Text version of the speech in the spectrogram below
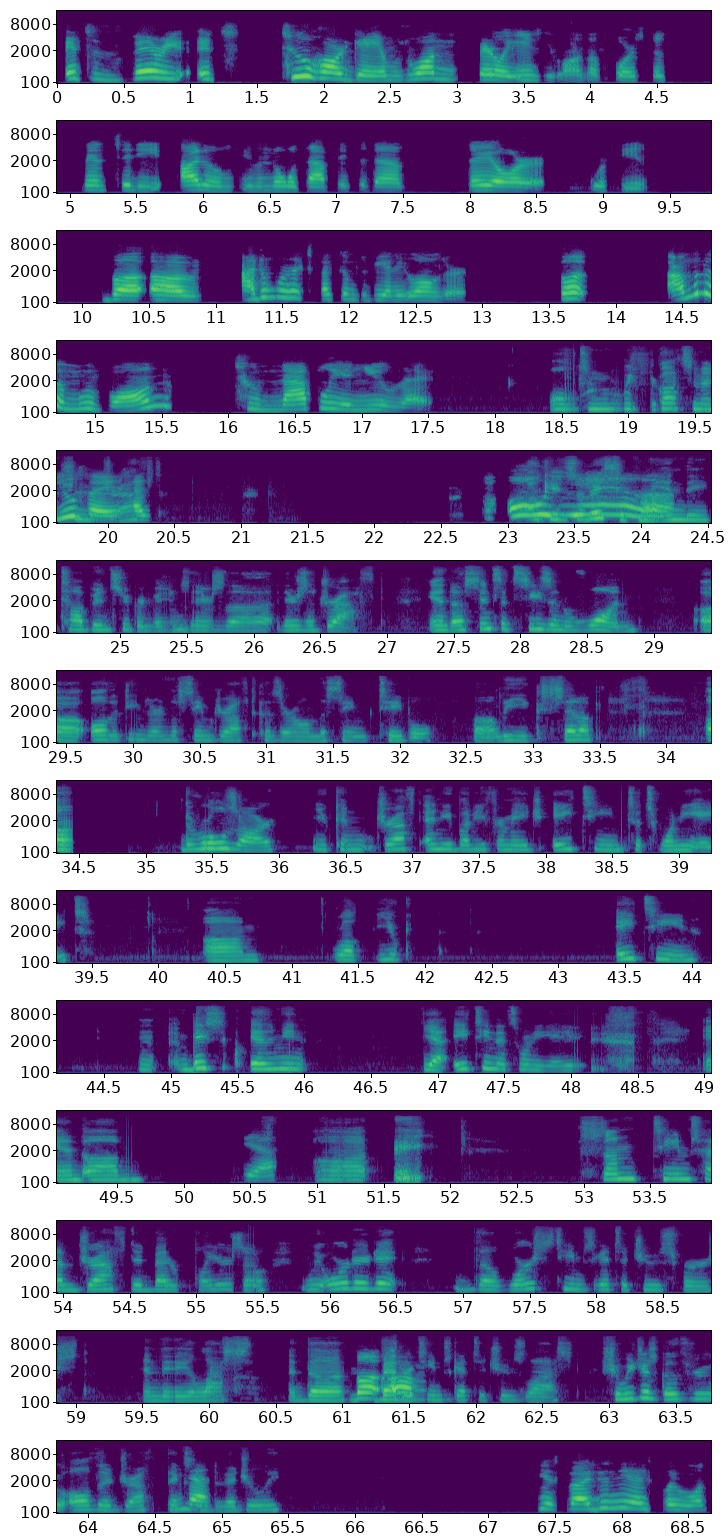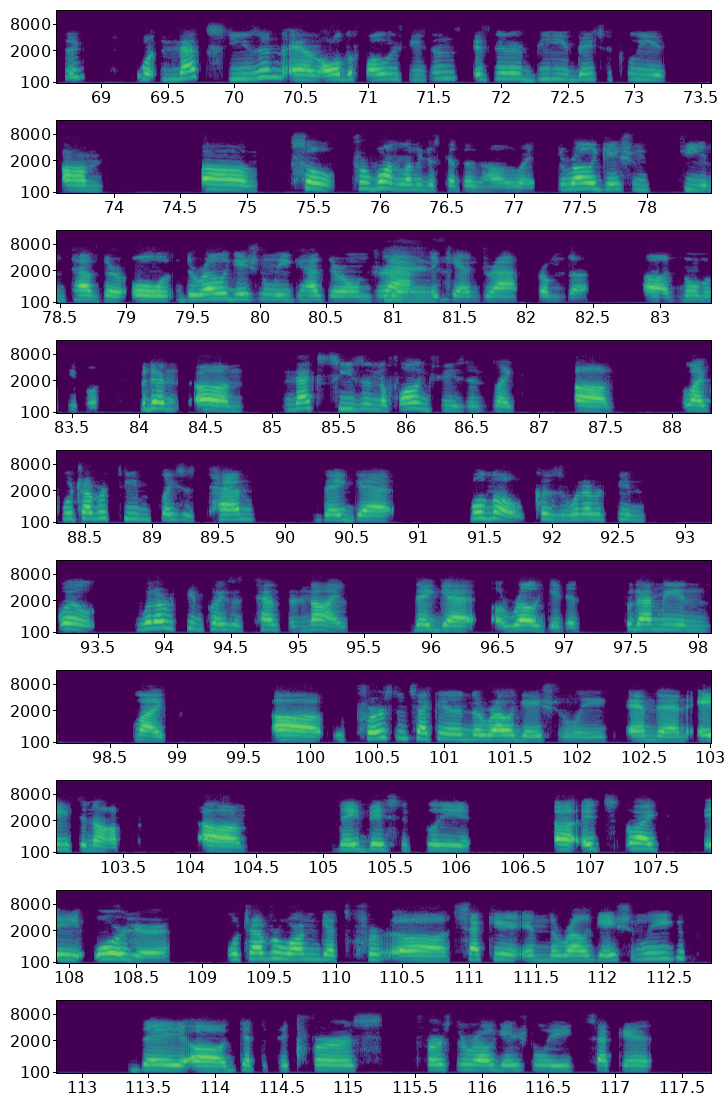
it's very it's two hard games. One fairly easy one, of course, because Man City. I don't even know what's happening to them. They are working, but um, I don't really expect them to be any longer. But I'm gonna move on to Napoli and Juve. Altin, we forgot to mention Juve the draft. has- Oh okay, so basically in the top and super divisions, there's a there's a draft, and uh, since it's season one, uh, all the teams are in the same draft because they're on the same table uh, league setup. Uh, the rules are you can draft anybody from age 18 to 28. Um, well, you 18, n- basically, I mean, yeah, 18 to 28, and um, yeah. uh, some teams have drafted better players, so we ordered it. The worst teams get to choose first, and the last, the But, better um, teams get to choose last. Should we just go through all the draft picks Yes. individually? Yes, but I do need to explain one thing. What next season and all the following seasons is gonna be basically um um so for one, let me just get this out of the way. The relegation teams have their own the relegation league has their own draft. Yeah. They can't draft from the uh normal people. But then um next season, the following seasons, like um like whichever team places tenth, they get well no, because whatever team well whatever team places tenth or ninth, they get relegated. So that means like uh first and second in the relegation league and then eighth and up, um they basically uh it's like a order. Whichever one gets for uh second in the relegation league, they uh get to pick first, first in the relegation league, second,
